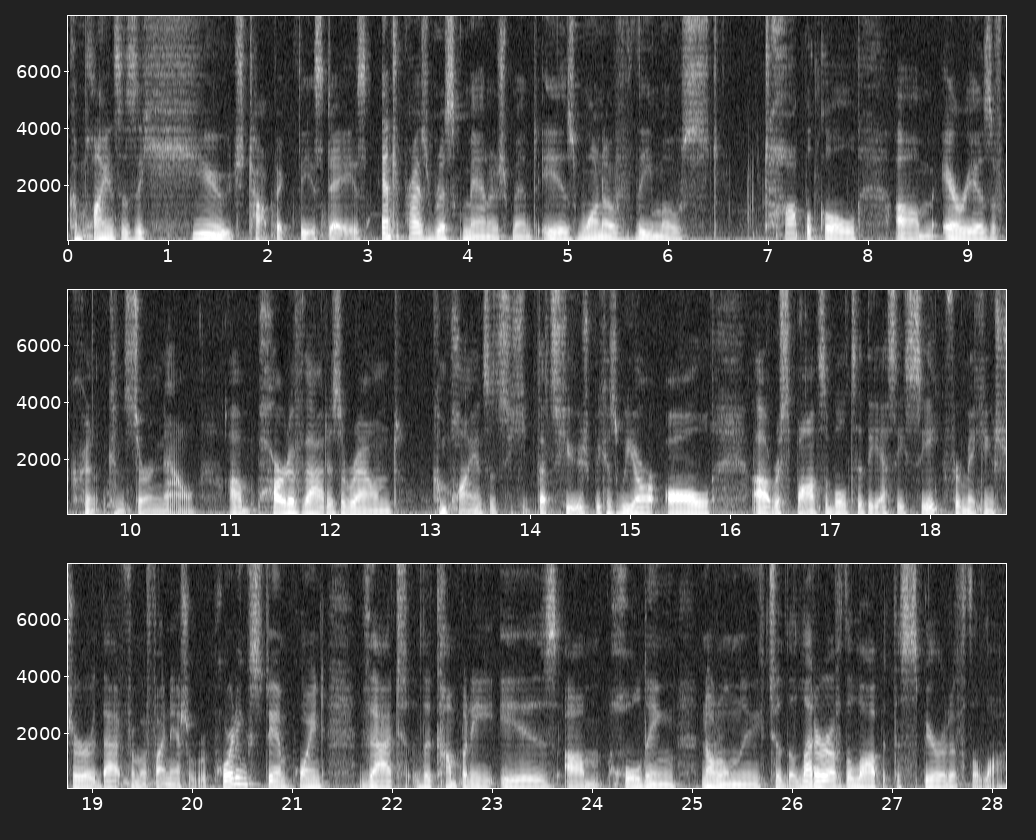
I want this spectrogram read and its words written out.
Compliance is a huge topic these days. Enterprise risk management is one of the most topical um, areas of concern now. Um, part of that is around compliance. It's, that's huge because we are all uh, responsible to the SEC for making sure that from a financial reporting standpoint that the company is um, holding not only to the letter of the law but the spirit of the law.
